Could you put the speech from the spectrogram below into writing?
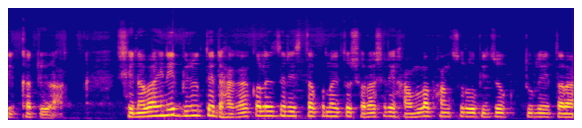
শিক্ষার্থীরা। সেনাবাহিনীর বিরুদ্ধে ঢাকা কলেজের স্থাপনায় তো সরাসরি হামলা ভাঙচুর অভিযোগ তুলে তারা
